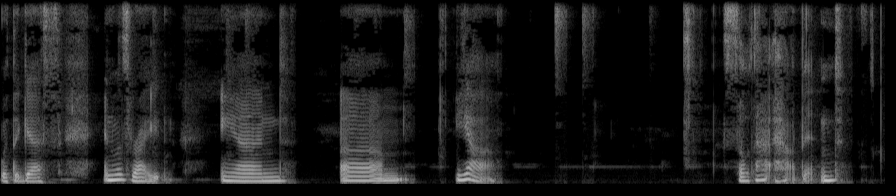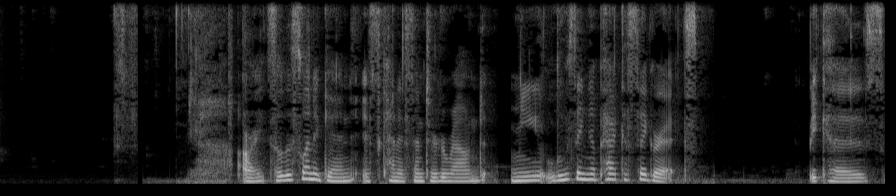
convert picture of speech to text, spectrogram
with a guess and was right. And um, yeah, so that happened. All right, so this one again is kind of centered around me losing a pack of cigarettes. Because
